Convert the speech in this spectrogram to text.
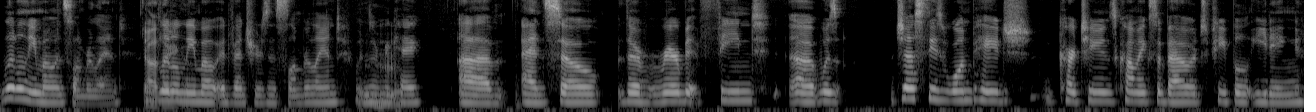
Little Nemo in Slumberland. Oh, Little Nemo Adventures in Slumberland, Winsor Mhm. McCay. Um, and so the Rarebit Fiend uh, was just these one-page cartoons, comics about people eating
